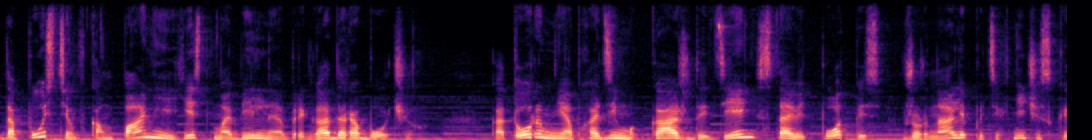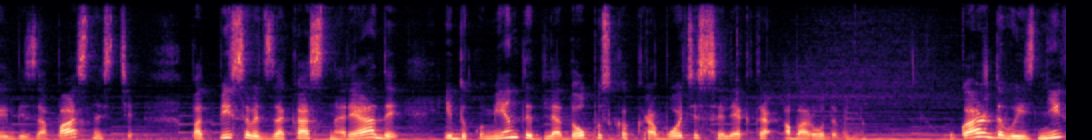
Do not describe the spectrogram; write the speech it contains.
Допустим, в компании есть мобильная бригада рабочих, которым необходимо каждый день ставить подпись в журнале по технической безопасности, подписывать заказ снаряды и документы для допуска к работе с электрооборудованием. У каждого из них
